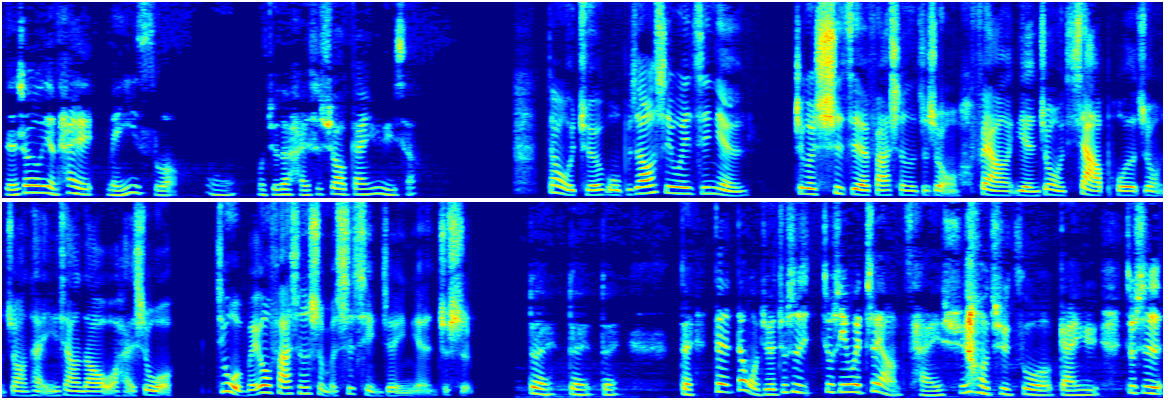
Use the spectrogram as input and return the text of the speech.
人生有点太没意思了。嗯。我觉得还是需要干预一下，但我觉得我不知道是因为今年这个世界发生了这种非常严重下坡的这种状态影响到我，还是我其实我没有发生什么事情这一年，就是对对对对，但但我觉得就是就是因为这样才需要去做干预，就是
